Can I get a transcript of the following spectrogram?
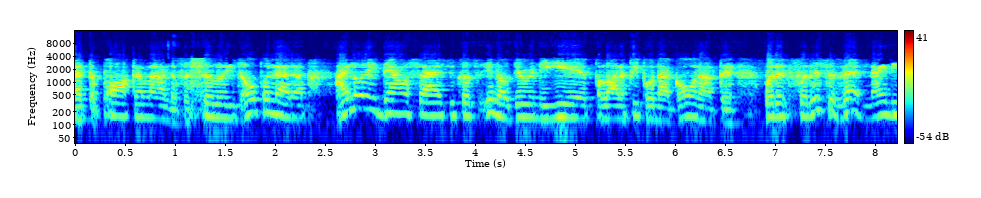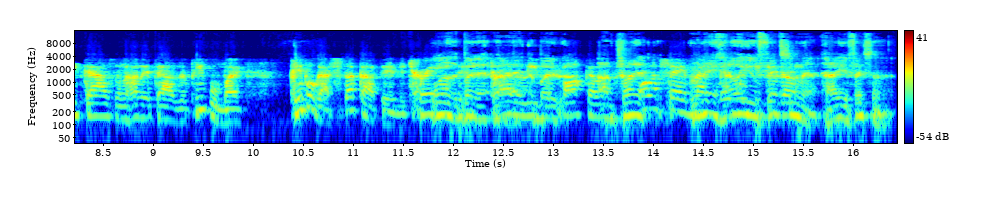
at the parking lot, the facilities, open that up. I know they downsize because, you know, during the year, a lot of people are not going out there. But if for this event, 90,000, 100,000 people, Mike, people got stuck out there in the train. Well, but, uh, trying to leave but, the parking lot. I'm trying All I'm saying, Renee, Mike, how are you fixing that? How are you fixing that?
